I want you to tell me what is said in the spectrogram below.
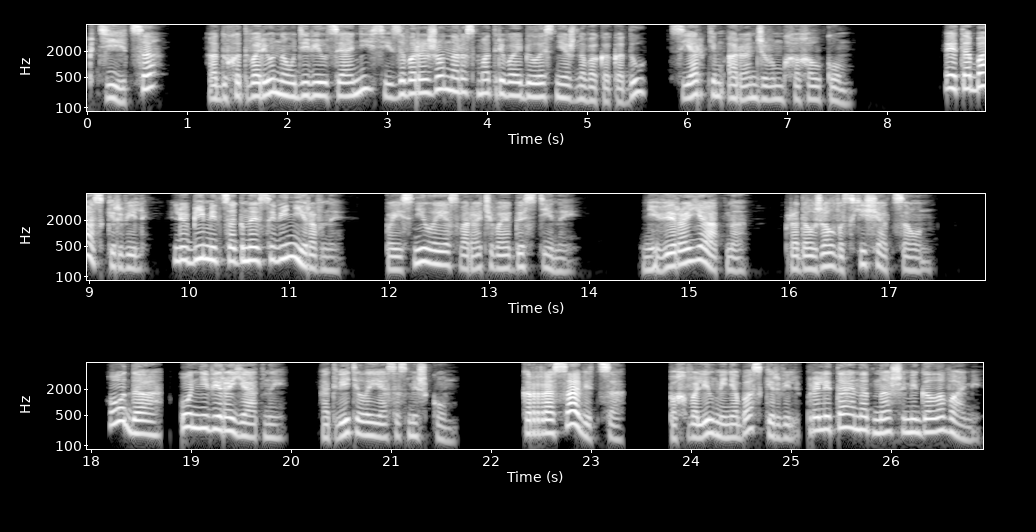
«Птица?» Одухотворенно удивился Анисий, завороженно рассматривая белоснежного кокоду с ярким оранжевым хохолком. «Это Баскервиль, любимец Гнессы Венировны», — пояснила я, сворачивая гостиной. «Невероятно!» Продолжал восхищаться он. «О да, он невероятный», — ответила я со смешком. «Красавица!» — похвалил меня Баскервиль, пролетая над нашими головами,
